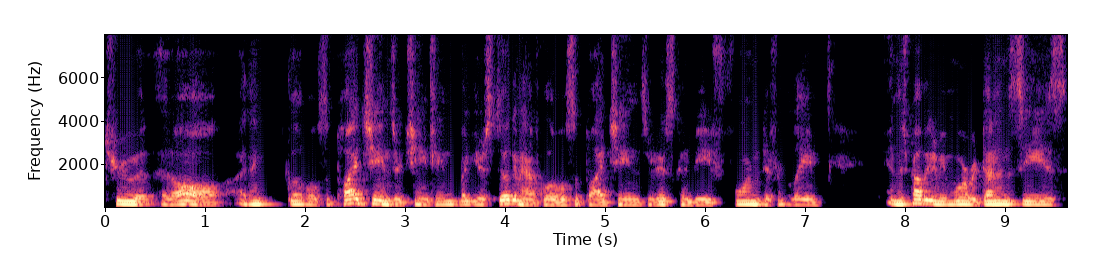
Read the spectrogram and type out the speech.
true at, at all. I think global supply chains are changing, but you're still going to have global supply chains. They're just going to be formed differently. And there's probably going to be more redundancies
